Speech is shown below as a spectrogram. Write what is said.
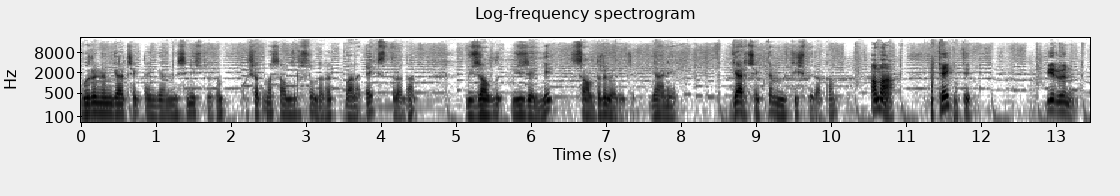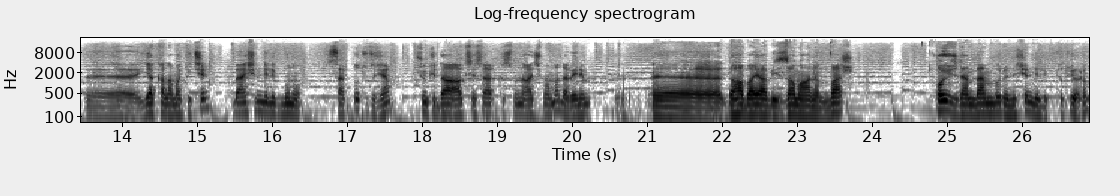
Bu ürünün gerçekten gelmesini istiyordum. Kuşatma saldırısı olarak bana ekstradan 150 saldırı verecek. Yani gerçekten müthiş bir rakam. Ama tek bir ürün e, yakalamak için ben şimdilik bunu saklı tutacağım. Çünkü daha aksesuar kısmını açmama da benim e, daha bayağı bir zamanım var. O yüzden ben bu ürünü şimdilik tutuyorum.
